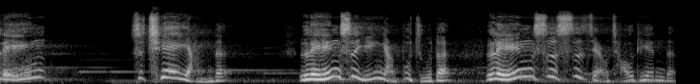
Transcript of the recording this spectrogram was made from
灵是缺氧的，灵是营养不足的，灵是四脚朝天的，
